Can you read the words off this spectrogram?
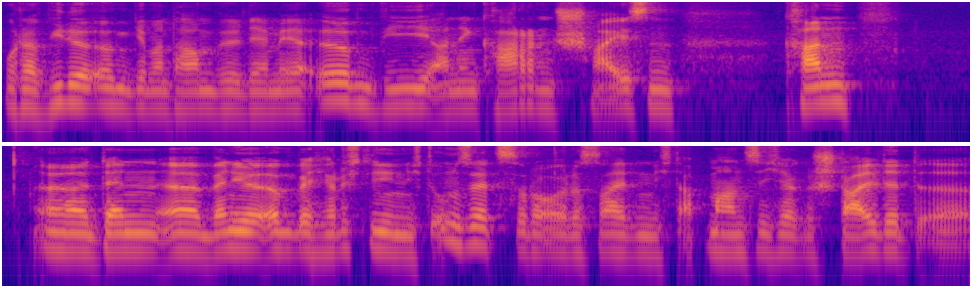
oder wieder irgendjemand haben will, der mir irgendwie an den Karren scheißen kann. Äh, denn äh, wenn ihr irgendwelche Richtlinien nicht umsetzt oder eure Seiten nicht abmahnsicher gestaltet, äh,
